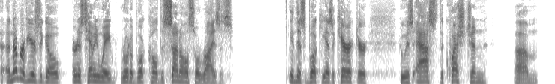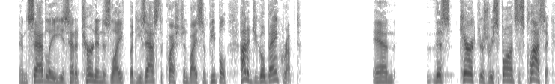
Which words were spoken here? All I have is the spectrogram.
A number of years ago, Ernest Hemingway wrote a book called The Sun Also Rises. In this book, he has a character who is asked the question um, And sadly, he's had a turn in his life, but he's asked the question by some people How did you go bankrupt? And this character's response is classic.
